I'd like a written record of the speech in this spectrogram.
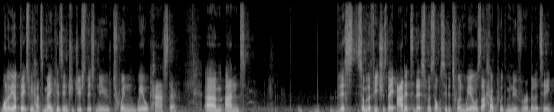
one of the updates we had to make is introduce this new twin wheel caster. Um, and this, some of the features they added to this was obviously the twin wheels that helped with maneuverability.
